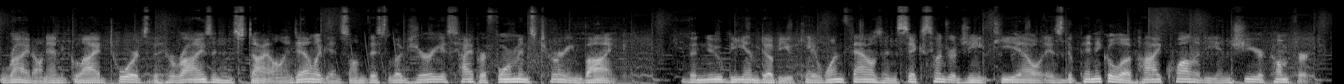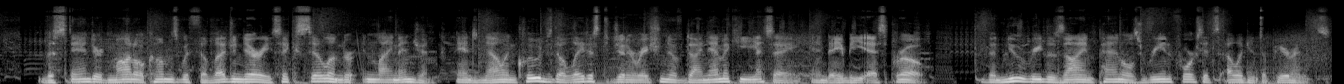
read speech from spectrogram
Ride on and glide towards the horizon in style and elegance on this luxurious high-performance touring bike. The new BMW K1600 GTL is the pinnacle of high quality and sheer comfort. The standard model comes with the legendary six-cylinder inline engine, and now includes the latest generation of Dynamic ESA and ABS Pro. The new redesigned panels reinforce its elegant appearance.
